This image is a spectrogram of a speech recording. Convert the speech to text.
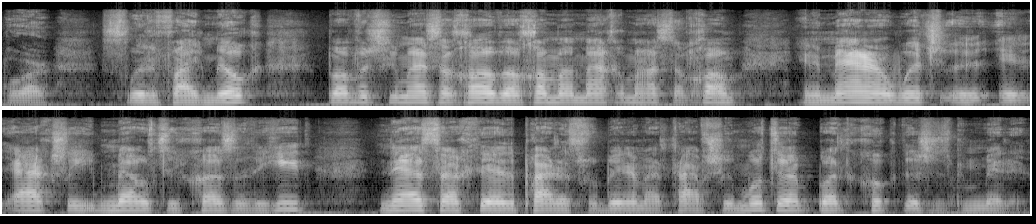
or solidified milk, in a manner in which it actually melts because of the heat. The pot is forbidden but cooked dish is permitted.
